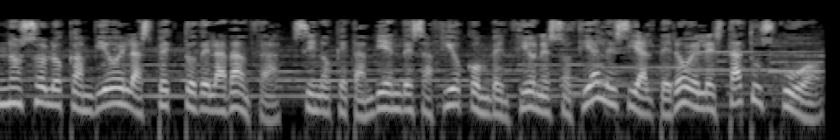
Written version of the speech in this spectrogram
No solo cambió el aspecto de la danza, sino que también desafió convenciones sociales y alteró el status quo.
